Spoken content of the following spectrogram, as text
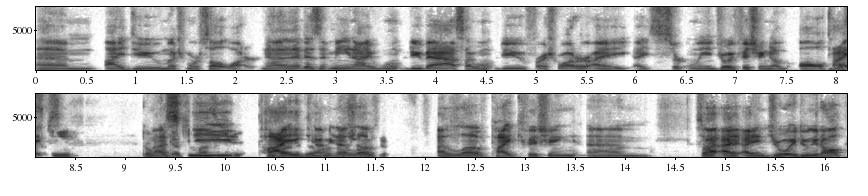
um, I do much more saltwater. Now that doesn't mean I won't do bass. I won't do freshwater. I, I certainly enjoy fishing of all types. Muskie, muskie, pike. I mean, I love it. I love pike fishing. Um, so I, I, enjoy doing it all,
